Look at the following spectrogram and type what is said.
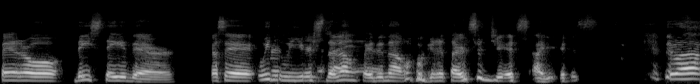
pero they stay there kasi uy two years na lang pwede na ako mag-retire sa GSIS. Di ba?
